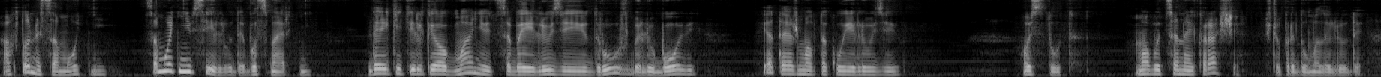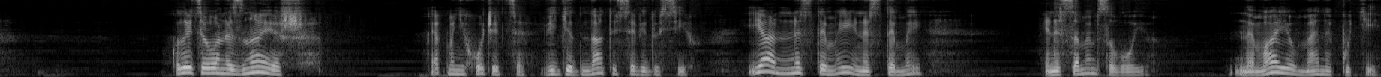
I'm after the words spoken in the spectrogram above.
А хто не самотній? Самотні всі люди, бо смертні. Деякі тільки обманюють себе ілюзією дружби, любові. Я теж мав таку ілюзію. Ось тут. Мабуть, це найкраще, що придумали люди. Коли цього не знаєш, як мені хочеться від'єднатися від усіх. Я не з тими і не з тими, і не з самим собою. Немає в мене путі.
